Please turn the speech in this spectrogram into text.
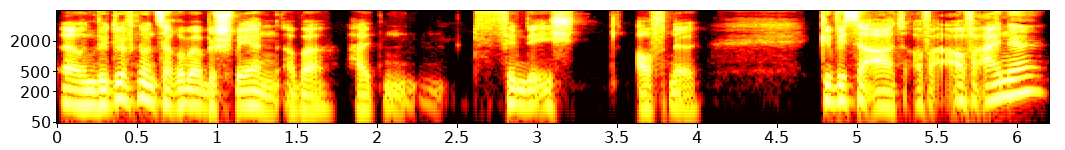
Äh, und wir dürfen uns darüber beschweren, aber halten, finde ich, auf eine gewisse Art. Auf, auf eine,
